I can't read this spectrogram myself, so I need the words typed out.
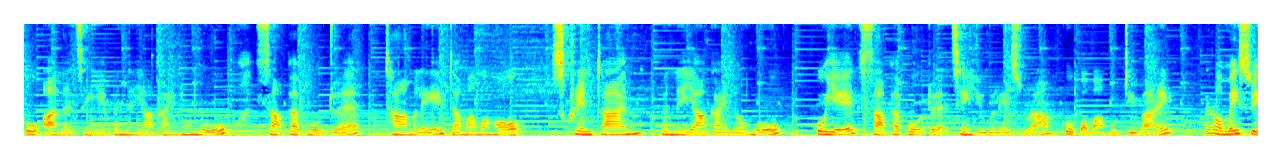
ကိုအားလက်ချင်းရဲ့ဘယ်နှရာခိုင်နှုန်းကိုစာဖတ်ဖို့အတွက်ထားမလဲဒါမှမဟုတ် screen time ဘယ်နှရာခိုင်နှုန်းကိုကိုယ့်ရဲ့စာဖတ်ဖို့အတွက်အချိန်ယူမလဲဆိုတာကိုပေါ်မှာမူတည်ပါတယ်။အဲ့တော့မိတ်ဆွေ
